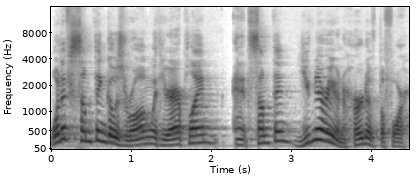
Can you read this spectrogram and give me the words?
What if something goes wrong with your airplane and it's something you've never even heard of before?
